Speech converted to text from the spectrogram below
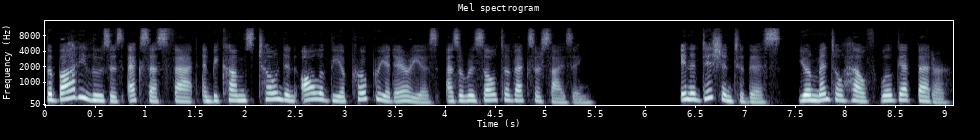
The body loses excess fat and becomes toned in all of the appropriate areas as a result of exercising. In addition to this, your mental health will get better.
